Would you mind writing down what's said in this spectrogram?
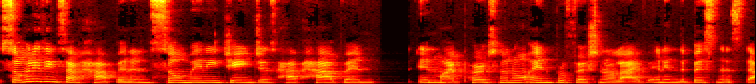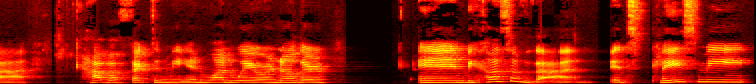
so many things have happened and so many changes have happened in my personal and professional life and in the business that have affected me in one way or another and because of that, it's placed me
